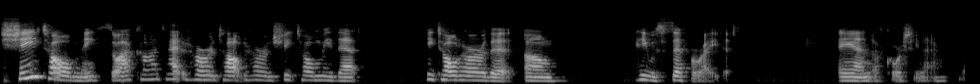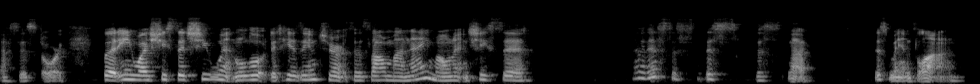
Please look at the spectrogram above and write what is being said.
she told me, so I contacted her and talked to her, and she told me that he told her that um, he was separated. And of course, you know, that's his story. But anyway, she said she went and looked at his insurance and saw my name on it. And she said, No, this is this, this, no, this man's lying.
